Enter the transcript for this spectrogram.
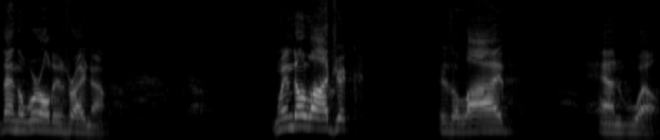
than the world is right now. Window logic is alive and well.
